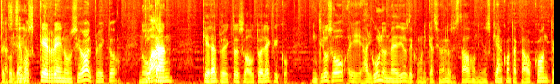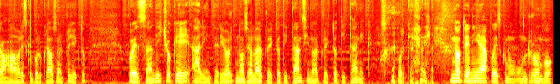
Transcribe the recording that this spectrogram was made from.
Recordemos que renunció al proyecto Titan, que era el proyecto de su auto eléctrico. Incluso eh, algunos medios de comunicación en los Estados Unidos que han contactado con trabajadores que involucrados en el proyecto, pues han dicho que al interior no se habla del proyecto Titan, sino del proyecto Titanic porque no tenía pues como un rumbo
